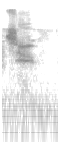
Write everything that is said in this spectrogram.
ones here.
